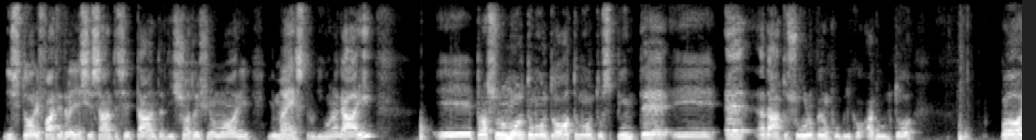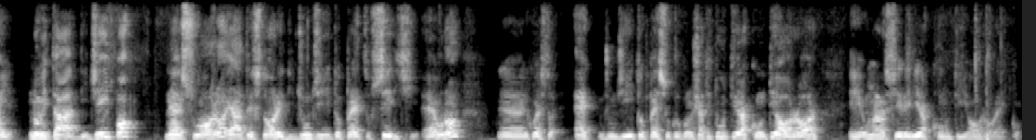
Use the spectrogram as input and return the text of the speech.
di storie fatte tra gli anni 60 e 70 di Shoto Ishinomori, il maestro di Gonagai. Eh, però sono molto molto hot, molto spinte e è adatto solo per un pubblico adulto. Poi novità di J-Pop, nel suolo e altre storie di Junji Ito, prezzo 16 euro. Eh, questo è Junji Ito, penso che lo conosciate tutti, racconti horror e una serie di racconti horror, ecco.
